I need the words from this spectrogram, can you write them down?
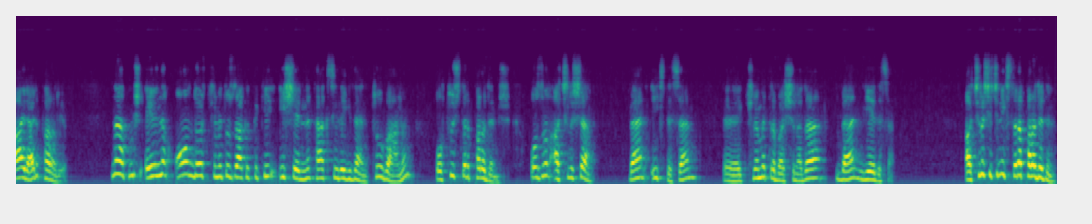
ayrı ayrı para alıyor. Ne yapmış? Evinden 14 km uzaklıktaki iş yerine taksiyle giden Tuğba'nın 30 lira para demiş. O zaman açılışa ben X desem e, kilometre başına da ben Y desem. Açılış için X lira para dedim.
